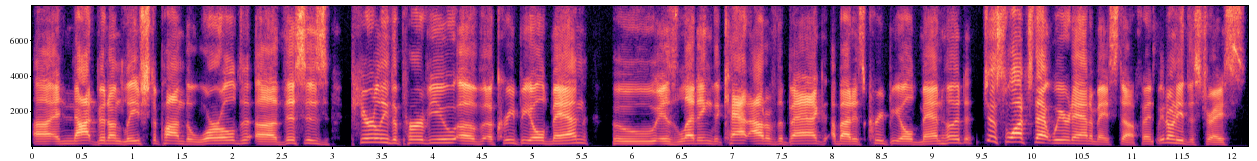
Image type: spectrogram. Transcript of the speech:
Uh, and not been unleashed upon the world. Uh, this is purely the purview of a creepy old man who is letting the cat out of the bag about his creepy old manhood. Just watch that weird anime stuff, and we don't need this trace.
